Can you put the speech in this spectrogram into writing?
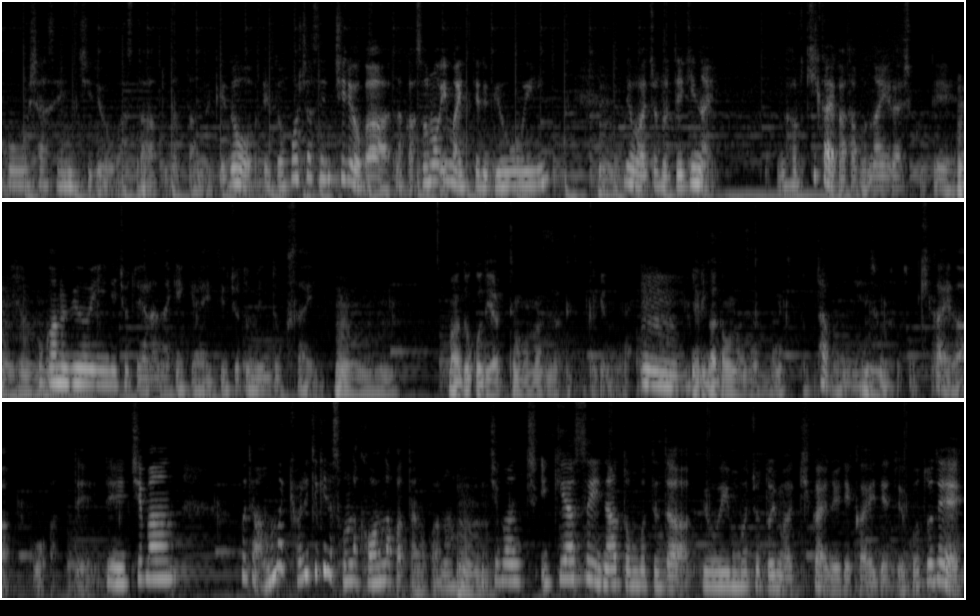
放射線治療がスタートだったんだけど、えっと、放射線治療がなんかその今行ってる病院うん、ではちょっとできない。機会が多分ないらしくて、うん、うん、他の病院でちょっとやらなきゃいけないっていうちょっと面倒くさい、うん、まあ、どこでやっても同じだって聞いたけどね。うん、やり方は同じなんだね、きっと。多分ね、うん。そうそうそう機会がこうあって。で一番まあでもあんまり距離的にはそんな変わんなかったのかな、うん。一番ち行きやすいなと思ってた病院もちょっと今機械の入れ替えでということで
